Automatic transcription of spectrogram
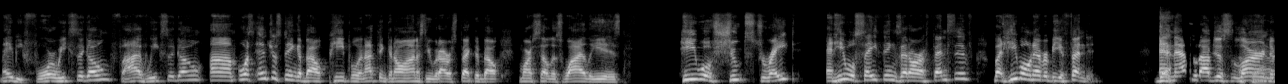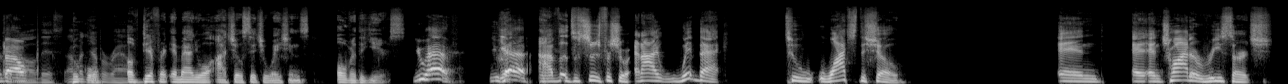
maybe four weeks ago, five weeks ago. Um, what's interesting about people, and I think in all honesty, what I respect about Marcellus Wiley is he will shoot straight and he will say things that are offensive, but he won't ever be offended. And that's what I've just learned about. Typical of different Emmanuel Acho situations over the years. You have. You yeah, have. I've, for sure. And I went back to watch the show and and, and try to research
